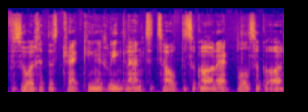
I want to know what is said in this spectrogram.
versucht, das Tracking ein bisschen in Grenzen zu halten, sogar Apple, sogar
